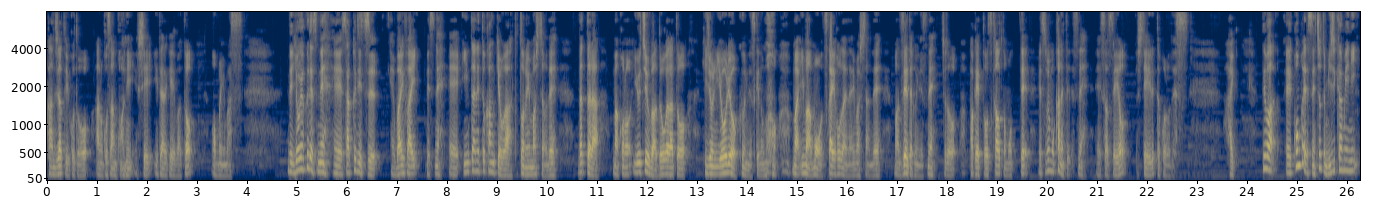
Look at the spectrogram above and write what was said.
感じだということを、あの、ご参考にしていただければと思います。で、ようやくですね、えー、昨日、Wi-Fi ですね、えー、インターネット環境が整いましたので、だったら、まあ、この YouTube は動画だと非常に容量を食うんですけども、まあ、今はもう使い放題になりましたんで、まあ、贅沢にですね、ちょっとパケットを使おうと思って、それも兼ねてですね、撮影をしているところです。はい。では、今回ですね、ちょっと短めに、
